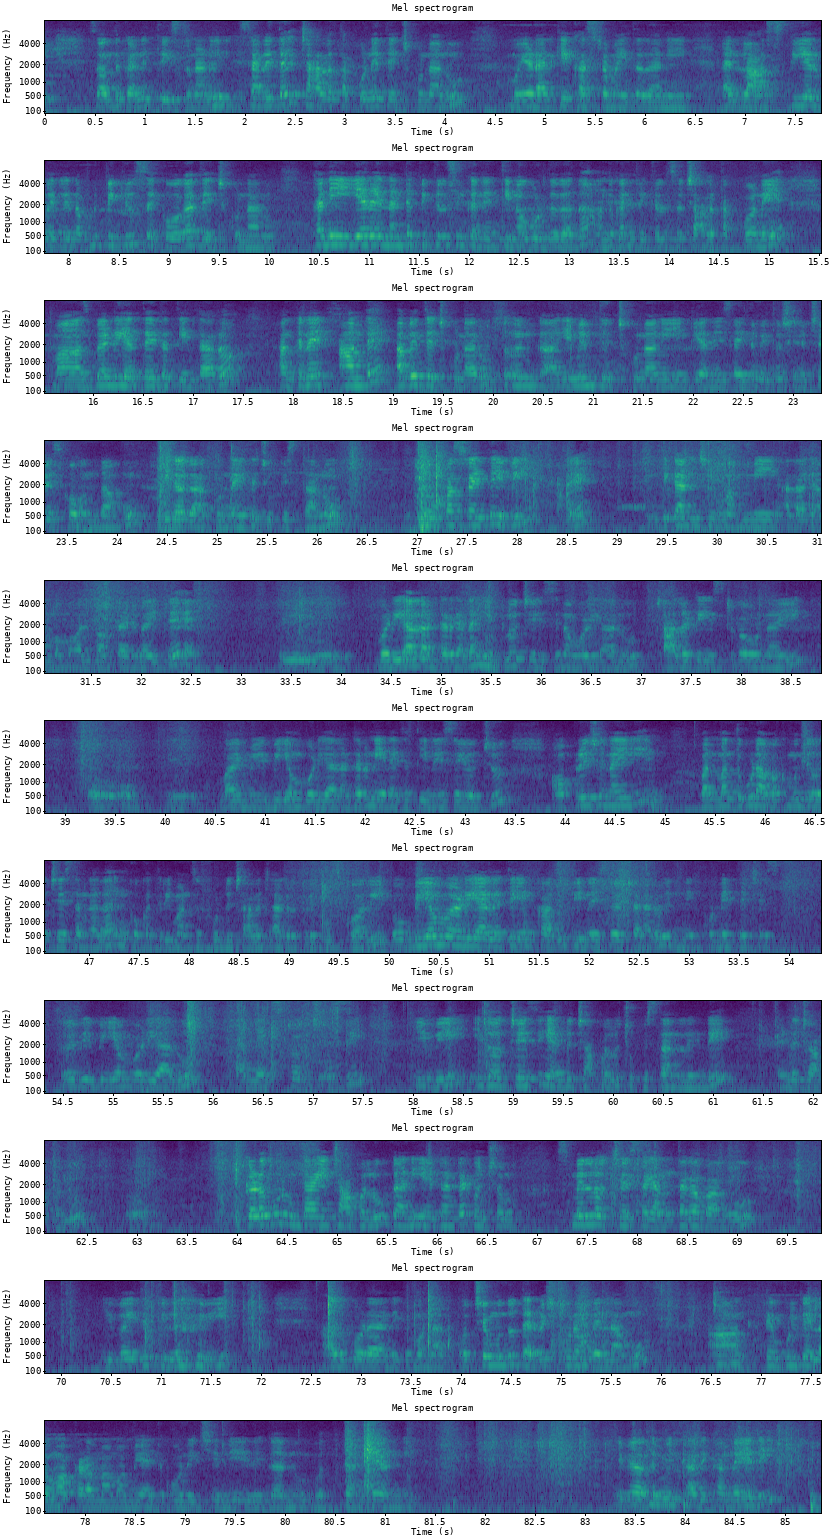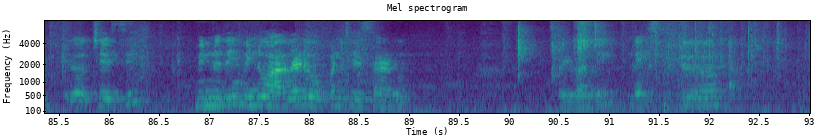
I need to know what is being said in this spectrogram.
సో అందుకని తీస్తున్నాను. ఈసారి అయితే చాలా తక్కువనే తెచ్చుకున్నాను. మొయ్యడానికి కష్టం అవుతుందని అండ్ లాస్ట్ ఇయర్ వెళ్ళినప్పుడు పికిల్స్ ఎక్కువగా తెచ్చుకున్నాను. కానీ ఈ ఇయర్ ఏంటంటే పికిల్స్ ఇంకా నేను తినకూడదు కదా. అందుకని పికిల్స్ చాలా తక్కువనే. మా హస్బెండ్ ఎంతైతే తింటారో అంతనే అంటే అవే తెచ్చుకున్నారు. సో ఇంకా ఏమేమి తెచ్చుకున్నాను ఏంటి అనేసి అయితే మీతో షేర్ చేసుకుందాము. ఇక కాకుండా అయితే చూపిస్తాను. సో ఫస్ట్ అయితే ఇవి అంటే ఇంటికా నుంచి మమ్మీ అలాగే అమ్మమ్మ వాళ్ళు పంపారు అయితే ఈ వడియాలు అంటారు కదా ఇంట్లో చేసిన వడియాలు చాలా టేస్ట్గా ఉన్నాయి. సో బై- మీ బియ్యం వడియాలు అంటారు నేనైతే తినేసేయచ్చు. ఆపరేషన్ అయ్యి వన్ మంత్ కూడా అవ్వకముందే వచ్చేసాను కదా ఇంకొక త్రీ మంత్స్ ఫుడ్ చాలా జాగ్రత్తగా తీసుకోవాలి. సో బియ్యం వడియాలు అయితే ఏం కాదు తినేసేయచ్చు అన్నారు ఇన్ని కొన్ని తెచ్చేసి. సో ఇది బియ్యం వడియాలు. అండ్ నెక్స్ట్ వచ్చేసి ఇవి ఇది వచ్చేసి ఎండు చేపలు చూపిస్తానులేండి. ఎండు చేపలు. ఇక్కడ కూడా ఉంటాయి చేపలు కానీ ఏంటంటే కొంచెం స్మెల్ వచ్చేస్తాయి అంతగా బాగు ఇవైతే పిల్లలవి ఆడుకోవడానికి మొన్న వచ్చే ముందు దర్వేష్పురం వెళ్ళాము. టెంపుల్కి వెళ్ళాము. అక్కడ మా మమ్మీ అయితే కొనిచ్చింది. ఇది గన్ను వద్దంటే అన్నీ. ఇవి అది అది కన్నయ్యది. ఇది వచ్చేసి మిన్నుది. మిన్ను ఆల్రెడీ ఓపెన్ చేశాడు. ఇవన్నీ. నెక్స్ట్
